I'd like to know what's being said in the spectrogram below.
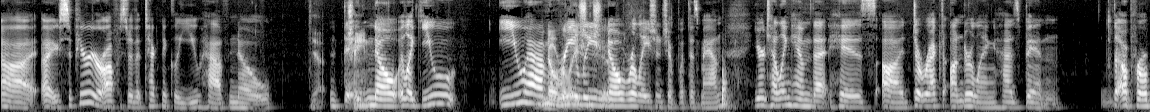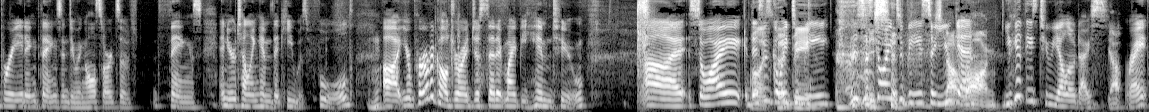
uh, a superior officer that technically you have no, Yeah. d- no, like you. You have No really relationship. no relationship with this man. You're telling him that his uh, direct underling has been appropriating things and doing all sorts of things, and you're telling him that he was fooled. Mm-hmm. Uh, your protocol droid just said it might be him too. Uh, so I this Well, is going to be. be this is going to be so you get wrong. you get these two yellow dice, Yep. right?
